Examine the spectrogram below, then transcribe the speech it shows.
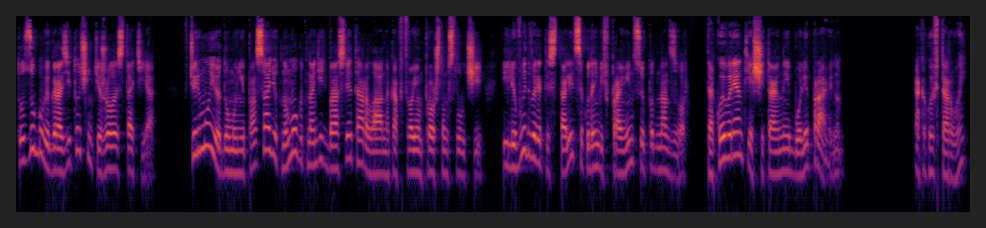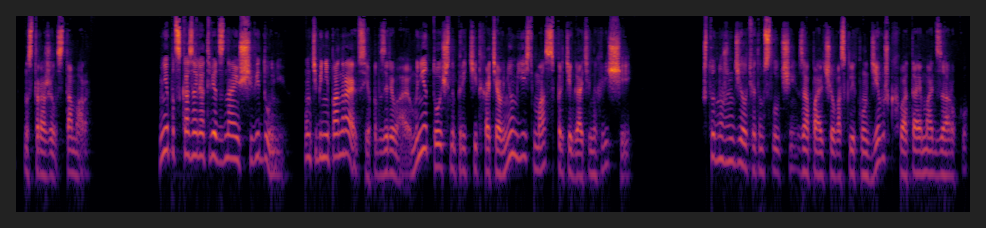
то Зубовой грозит очень тяжелая статья тюрьму ее, думаю, не посадят, но могут надеть браслет Орлана, как в твоем прошлом случае, или выдворят из столицы куда-нибудь в провинцию под надзор. Такой вариант я считаю наиболее правильным. «А какой второй?» – насторожилась Тамара. «Мне подсказали ответ знающий ведуньи. Он тебе не понравится, я подозреваю. Мне точно претит, хотя в нем есть масса притягательных вещей». «Что нужно делать в этом случае?» – запальчиво воскликнула девушка, хватая мать за руку.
